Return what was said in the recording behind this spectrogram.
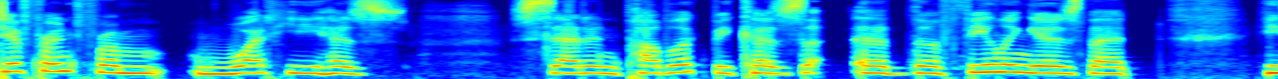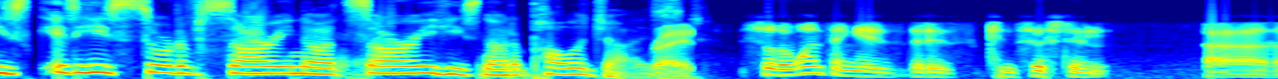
different from what he has said in public because uh, the feeling is that he's he's sort of sorry not sorry, he's not apologized. Right. So the one thing is that is consistent uh,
